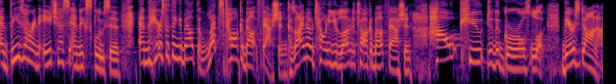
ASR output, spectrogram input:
And these are an HSN exclusive. And here's the thing about them. Let's talk about fashion, because I know, Tony, you love to talk about fashion. How cute do the girls look? There's Donna.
